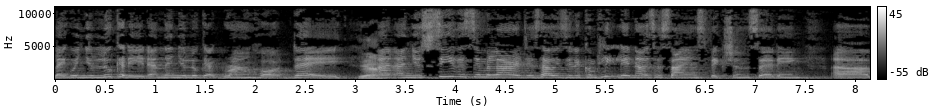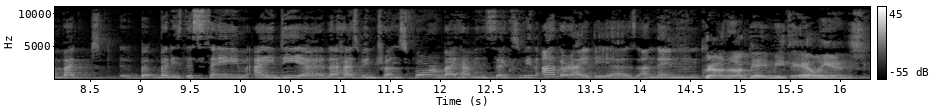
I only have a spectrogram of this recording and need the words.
Like when you look at it, and then you look at Groundhog Day, Yeah. and, and you see the similarities. How it's in a completely now it's a science fiction setting, uh, but but but it's the same idea that has been transformed by having sex with other ideas, and then Groundhog Day meets aliens.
